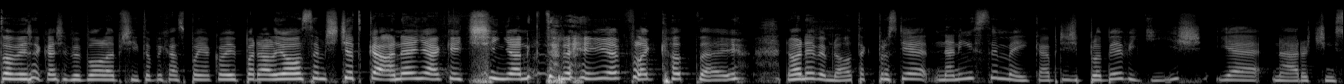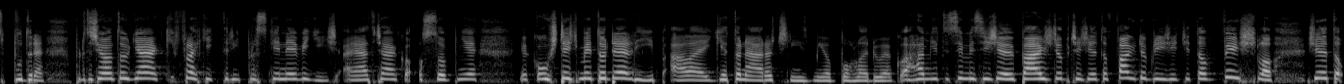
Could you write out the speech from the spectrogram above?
to by řekla, že by bylo lepší, to bych aspoň jako vypadal, jo, jsem štětka a ne nějaký Číňan, který je flekatej. No nevím, no, tak prostě naníst si make-up, když blbě vidíš, je náročný s pudrem, protože on to udělá nějaký fleky, který prostě nevidíš. A já třeba jako osobně, jako už teď mi to jde líp, ale je to náročný z mého pohledu, jako. A hlavně ty si myslíš, že vypadáš dobře, že je to fakt dobrý, že ti to vyšlo, že je to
